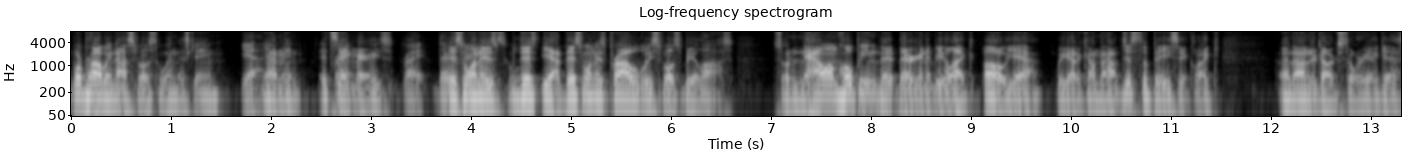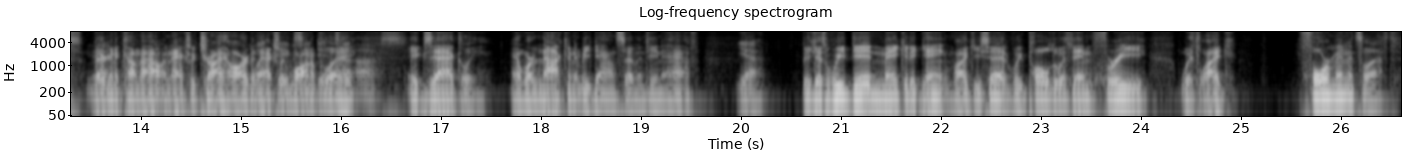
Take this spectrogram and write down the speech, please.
we're probably not supposed to win this game. yeah, Yeah, I mean it's St. Mary's. right. They're this one is school. this yeah this one is probably supposed to be a loss. So now I'm hoping that they're going to be like, oh yeah, we got to come out. Just the basic like an underdog story, I guess. They're going to come out and actually try hard and actually want to play exactly, and we're not going to be down 17 and a half. Yeah, because we did make it a game. Like you said, we pulled within three with like four minutes left.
